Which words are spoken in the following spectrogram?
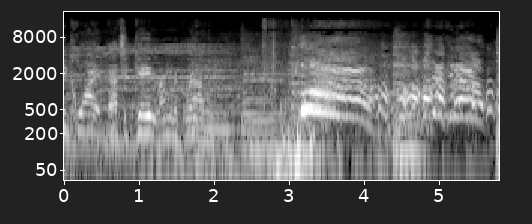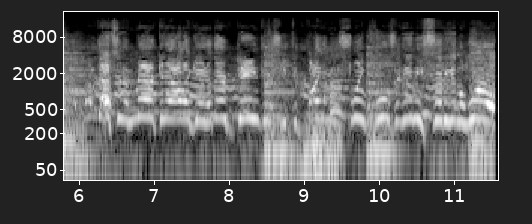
really quiet. That's a gator. I'm gonna grab him. Check it out! That's an American alligator. They're dangerous. You can find them in the swimming pools in any city in the world.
